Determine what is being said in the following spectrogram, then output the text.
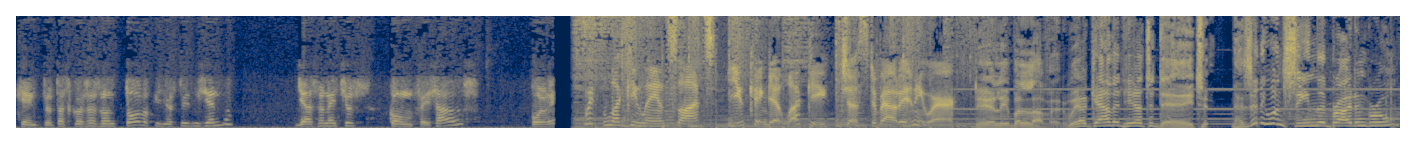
que entre otras cosas son todo lo que yo estoy diciendo, ya son hechos confesados por With lucky landslots, you can get lucky just about anywhere. Dearly beloved, we are gathered here today to. Has anyone seen the bride and groom?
